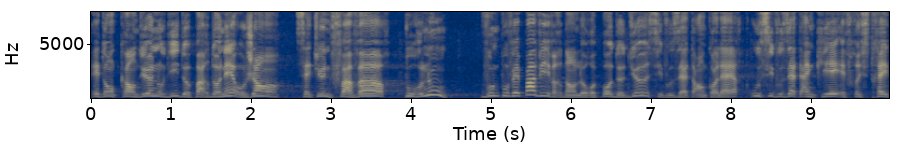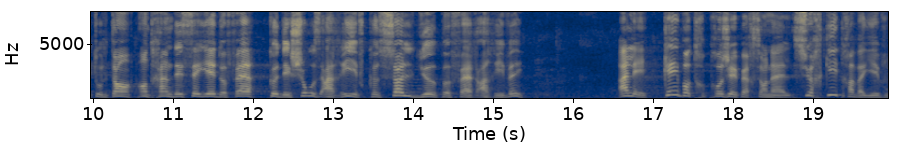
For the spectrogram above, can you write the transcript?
Et donc quand Dieu nous dit de pardonner aux gens, c'est une faveur pour nous. Vous ne pouvez pas vivre dans le repos de Dieu si vous êtes en colère ou si vous êtes inquiet et frustré tout le temps en train d'essayer de faire que des choses arrivent que seul Dieu peut faire arriver. Allez, quel est votre projet personnel? Sur qui travaillez-vous?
